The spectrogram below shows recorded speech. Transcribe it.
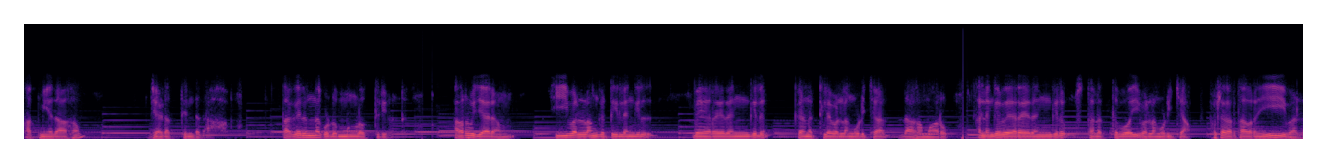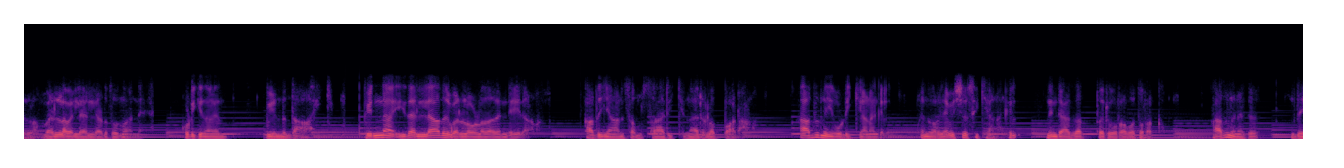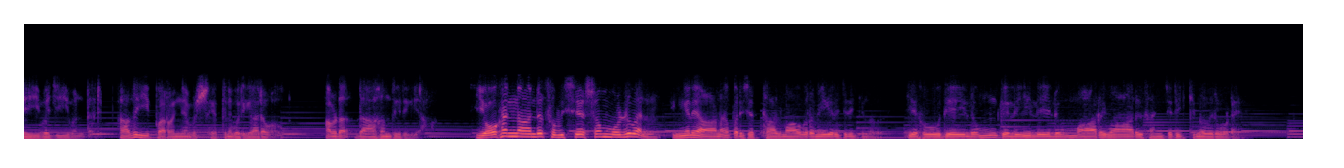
ആത്മീയദാഹം ജഡത്തിന്റെ ദാഹം. തകരുന്ന കുടുംബങ്ങൾ ഒത്തിരിയുണ്ട് അവർ വിചാരം ഈ വെള്ളം കിട്ടിയില്ലെങ്കിൽ വേറെ ഏതെങ്കിലും കിണറ്റിലെ വെള്ളം കുടിച്ചാൽ ദാഹം മാറും. അല്ലെങ്കിൽ വേറെ ഏതെങ്കിലും സ്ഥലത്ത് പോയി വെള്ളം കുടിക്കാം. പക്ഷെ കർത്താവ് പറഞ്ഞു ഈ വെള്ളം വെള്ളമല്ല എല്ലായിടത്തും ഒന്നും തന്നെ. കുടിക്കുന്നവൻ വീണ്ടും ദാഹിക്കും. പിന്നെ ഇതല്ലാതെ വെള്ളമുള്ളത് അതിന്റെ കയ്യിലാണ്. അത് ഞാൻ സംസാരിക്കുന്ന അരുളപ്പാടാണ്. അത് നീ ഓടിക്കുകയാണെങ്കിൽ എന്ന് പറഞ്ഞാൽ വിശ്വസിക്കുകയാണെങ്കിൽ നിന്റെ അകത്തൊരു ഉറവ തുറക്കും. അത് നിനക്ക് ദൈവജീവൻ തരും. അത് ഈ പറഞ്ഞ വിഷയത്തിന് പരിഹാരമാകും. അവിടെ ദാഹം തീരുകയാണ്. യോഹന്നാന്റെ സുവിശേഷം മുഴുവൻ ഇങ്ങനെയാണ് പരിശുദ്ധാത്മാവ് ക്രമീകരിച്ചിരിക്കുന്നത്. യഹൂദിയയിലും ഗലീലയിലും മാറി മാറി സഞ്ചരിക്കുന്നതിലൂടെ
